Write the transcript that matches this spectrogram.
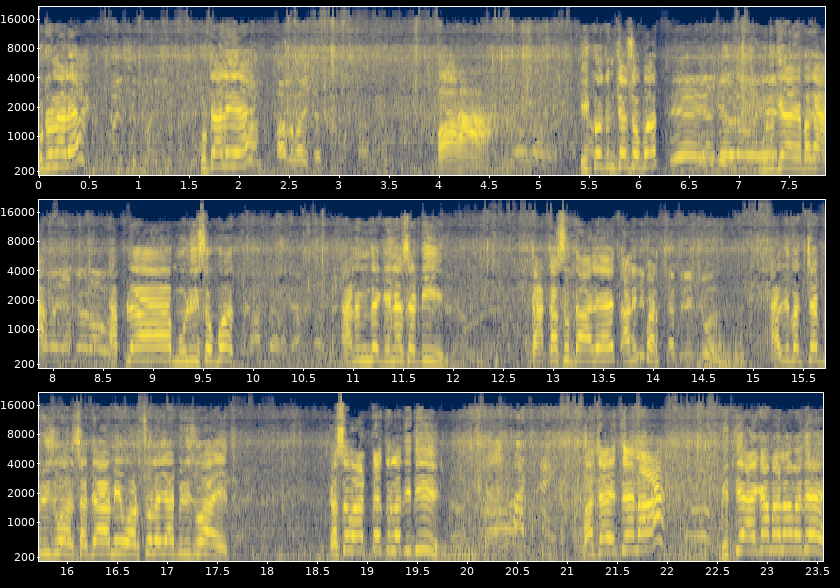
कुठून आले कुठे आले हे? हा हा इको तुमच्यासोबत मुलगी आहे बघा. आपल्या मुलीसोबत आनंद घेण्यासाठी काका सुद्धा आले आहेत आणि पर- अलिबागच्या ब्रिजवर सध्या आम्ही वर्सोला या ब्रिजवर आहेत. कसं वाटतंय तुला दिदी? मजा येते ना? भीती आहे का मनामध्ये?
